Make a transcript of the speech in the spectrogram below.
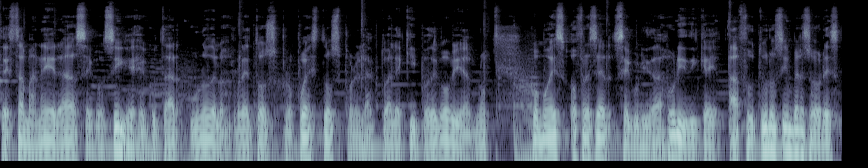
De esta manera se consigue ejecutar uno de los retos propuestos por el actual equipo de gobierno, como es ofrecer seguridad jurídica a futuros inversores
